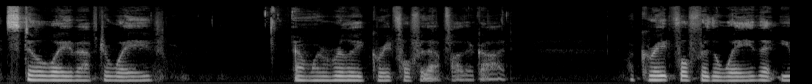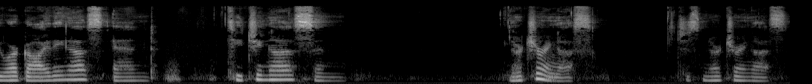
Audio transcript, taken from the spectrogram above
it's still wave after wave. And we're really grateful for that, Father God. We're grateful for the way that you are guiding us and teaching us and nurturing us, just nurturing us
